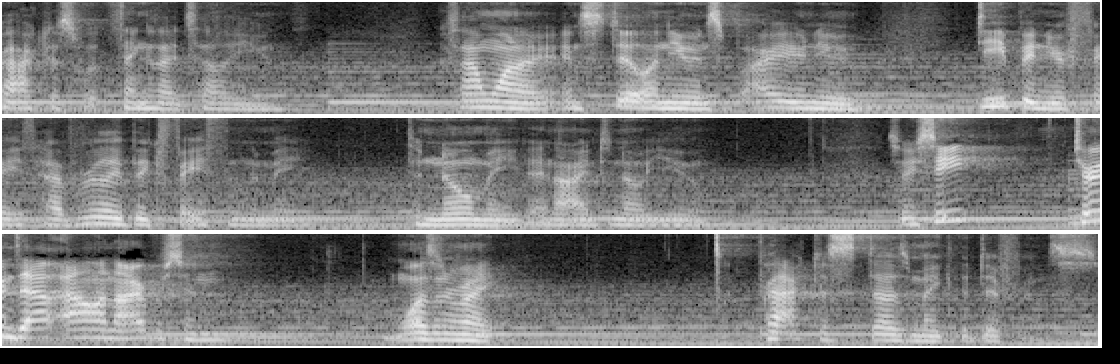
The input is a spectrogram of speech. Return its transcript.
practice what things I tell you. Because I want to instill in you, inspire you, in you, deepen your faith, have really big faith in me, to know me, and I to know you. So you see, turns out Allen Iverson wasn't right. Practice does make the difference.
